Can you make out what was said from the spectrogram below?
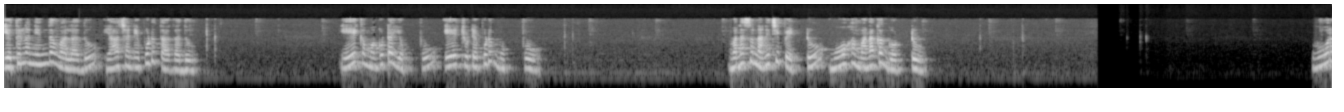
ఎతుల నింద వలదు యాచనెప్పుడు తగదు. ఏక మగుట ఎప్పు ఏచుటెప్పుడు ముప్పు. మనసు ననిచిపెట్టు మోహమనక గొట్టు. ఊర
